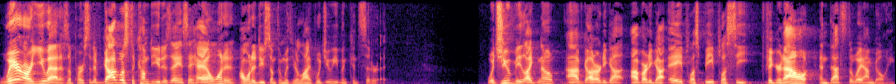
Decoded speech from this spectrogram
Where are you at as a person? If God was to come to you today and say, hey, I want to, I want to do something with your life, would you even consider it? Would you be like, nope, I've got already got, I've already got A plus B plus C figured out, and that's the way I'm going?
